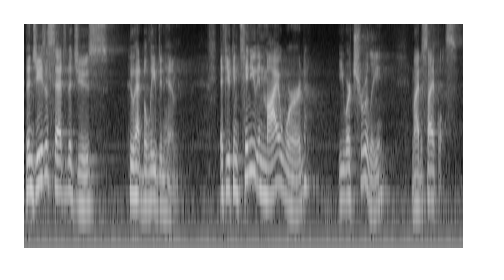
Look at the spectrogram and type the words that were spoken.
Then Jesus said to the Jews, who had believed in him. If you continue in my word, you are truly my disciples.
